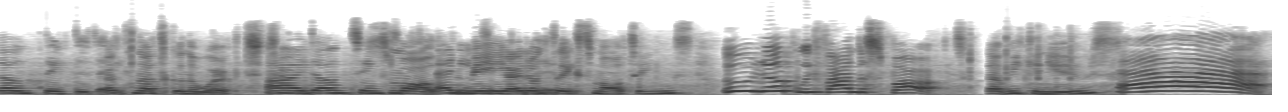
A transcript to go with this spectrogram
Don't think there's That's anything. not gonna work. It's too I don't think small for me. I don't like small things. Oh look, we found a spot that we can use. Ah!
